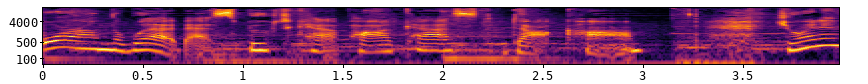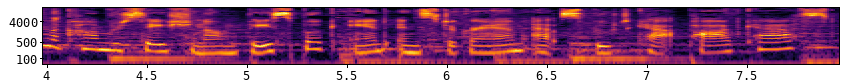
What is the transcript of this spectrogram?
or on the web at spookedcatpodcast.com. Join in the conversation on Facebook and Instagram at Spooked Cat Podcast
